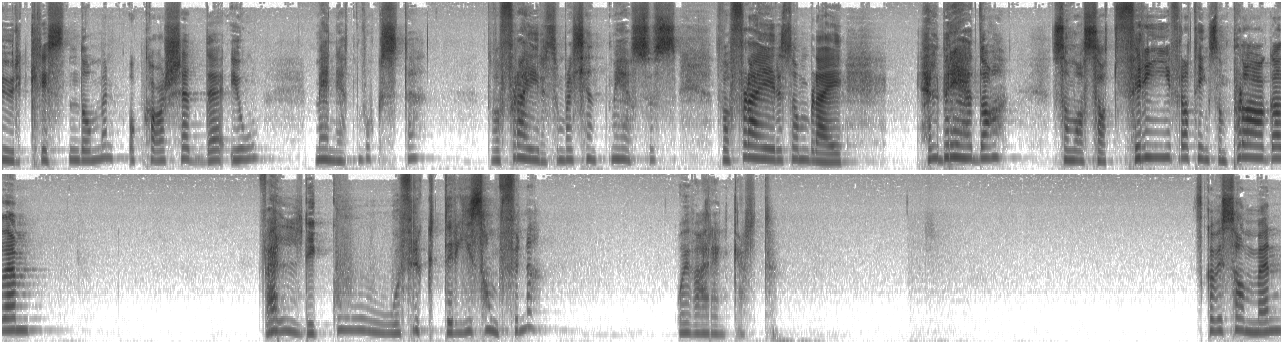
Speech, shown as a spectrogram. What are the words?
Urkristendommen. Og hva skjedde? Jo, menigheten vokste. Det var flere som ble kjent med Jesus. Det var flere som ble helbreda, som var satt fri fra ting som plaga dem. Veldig gode frukter i samfunnet og i hver enkelt. Skal vi sammen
